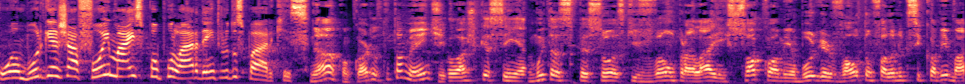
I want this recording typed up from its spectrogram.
o hambúrguer já foi mais popular dentro dos parques. Não, concordo totalmente. Eu acho que assim, muitas pessoas que vão pra lá e só comem hambúrguer voltam falando que se come mal,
